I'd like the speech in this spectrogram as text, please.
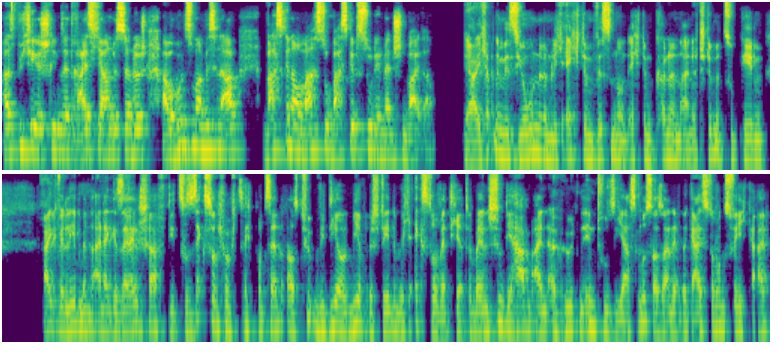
Hast Bücher geschrieben, seit 30 Jahren bist du ein Hirsch. Aber holst du mal ein bisschen ab. Was genau machst du? Was gibst du den Menschen weiter? Ja, ich habe eine Mission, nämlich echtem Wissen und echtem Können eine Stimme zu geben, Reik, wir leben in einer Gesellschaft, die zu 56 Prozent aus Typen wie dir und mir besteht, nämlich extrovertierte Menschen. Die haben einen erhöhten Enthusiasmus, also eine Begeisterungsfähigkeit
